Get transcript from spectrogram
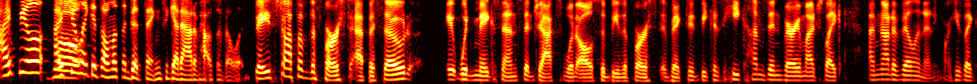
I feel I feel like it's almost a good thing to get out of House of Villains. based off of the first episode, it would make sense that Jax would also be the first evicted because he comes in very much like, I'm not a villain anymore. He's like,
